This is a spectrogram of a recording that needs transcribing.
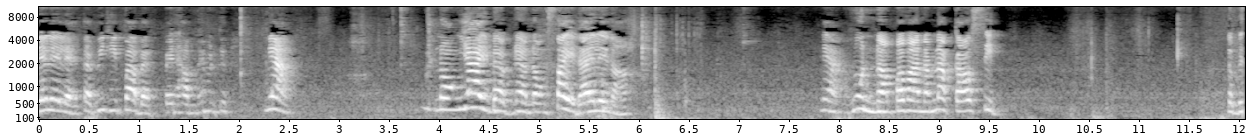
ได้เลยแหละ แต่พี่ทิพย์อะแบบไปทำให้มันคือเนี่ยน้องใหญ่แบบเนี่ยน้องใส่ได้เลยนะ เนี่ยหุ่นนะประมาณน้ำหนักเก้าสิบเดี๋ยวไป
